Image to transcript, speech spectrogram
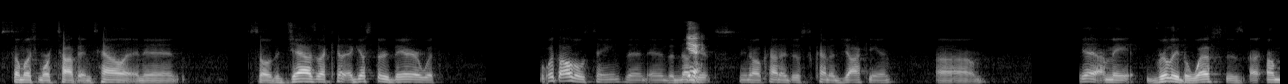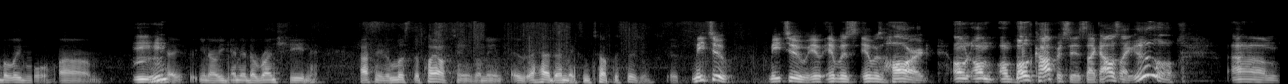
so much more top end talent, and then so the Jazz, I, I guess they're there with with all those teams, and, and the Yeah. Nuggets, you know, kind of just kind of jockeying. Um, yeah, I mean, really, the West is uh, unbelievable. Um, hmm okay, you know, you gave me the run sheet. And asked me to list the playoff teams. I mean, I had to make some tough decisions. It's, Me too. Me too. It, it was it was hard on, on on both conferences. Like I was like, ooh. Um,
